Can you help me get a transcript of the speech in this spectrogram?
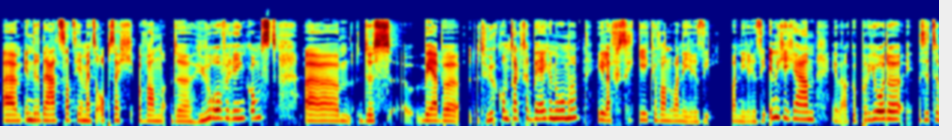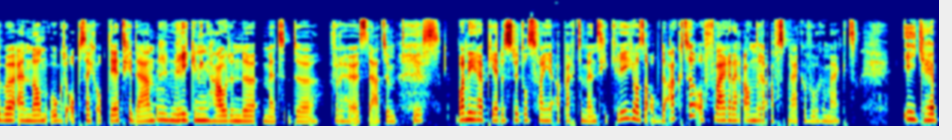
Um, inderdaad zat je met de opzeg van de huurovereenkomst. Um, dus wij hebben het huurcontract erbij genomen. Heel even gekeken van wanneer is die wanneer is die ingegaan, in welke periode zitten we en dan ook de opzeg op tijd gedaan, mm -hmm. rekening houdende met de verhuisdatum. Yes. Wanneer heb jij de sleutels van je appartement gekregen? Was dat op de akte of waren daar andere afspraken voor gemaakt? Ik heb,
